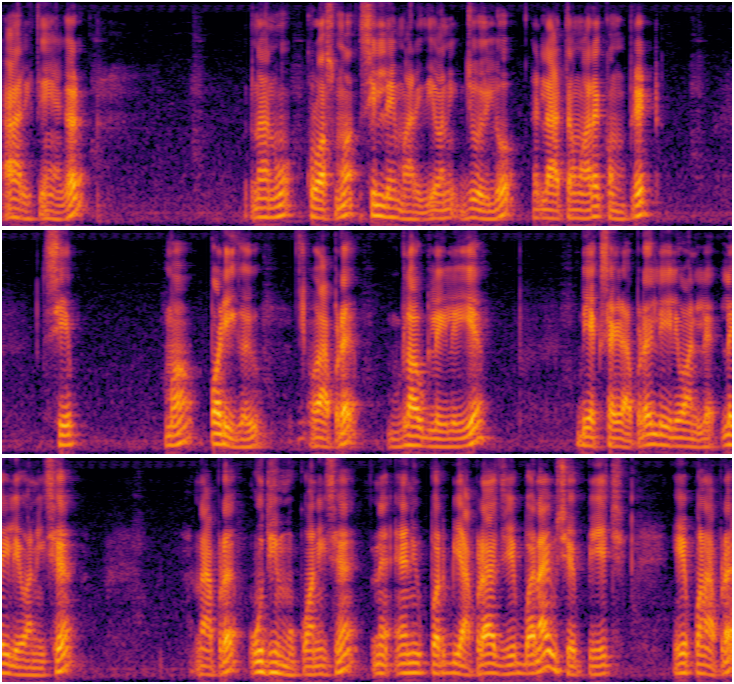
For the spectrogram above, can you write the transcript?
આ રીતે આગળ નાનું ક્રોસમાં સિલાઈ મારી દેવાની. જોઈ લો, એટલે આ તમારે કમ્પ્લીટ શેપમાં પડી ગયું. હવે આપણે બ્લાઉઝ લઈ લઈએ. બેક સાઈડ આપણે લઈ લેવાની લઈ લેવાની છે. ને આપણે ઊંધી મૂકવાની છે. ને એની ઉપર બી આપણે જે બનાવ્યું છે પેજ એ પણ આપણે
